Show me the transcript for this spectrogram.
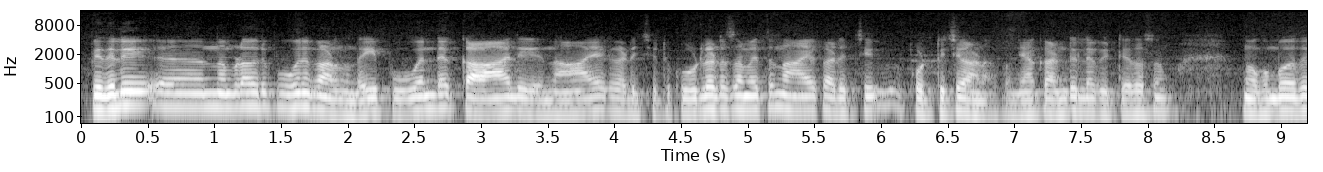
അപ്പം ഇതിൽ നമ്മുടെ ഒരു പൂവിനെ കാണുന്നുണ്ട്. ഈ പൂവന്റെ കാൽ നായ കടിച്ചിട്ട് കൂടുതലിട്ട സമയത്ത് നായ കടിച്ച് പൊട്ടിച്ചാണ്. അപ്പം ഞാൻ കണ്ടില്ല പിറ്റേ ദിവസം നോക്കുമ്പോൾ അത്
